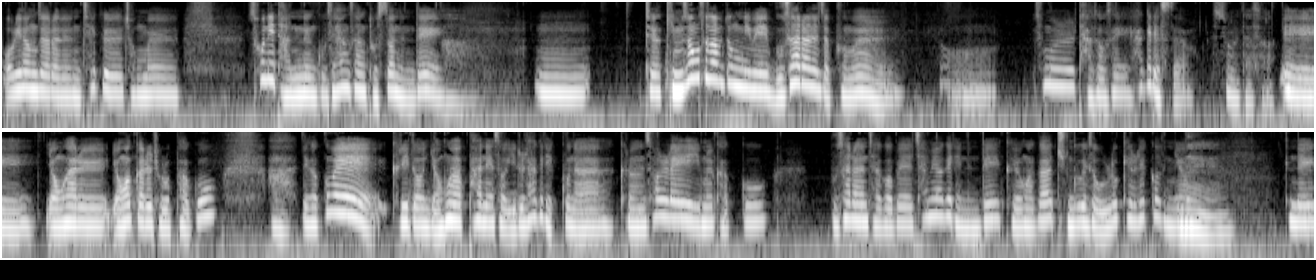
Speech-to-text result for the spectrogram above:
어린 왕자라는 책을 정말 손이 닿는 곳에 항상 뒀었는데, 아. 음, 제가 김성수 감독님의 무사라는 작품을, 어, 25세 하게 됐어요. 스물다섯. 네, 영화를, 영화과를 졸업하고, 아, 내가 꿈에 그리던 영화판에서 일을 하게 됐구나. 그런 설레임을 갖고, 무사라는 작업에 참여하게 됐는데, 그 영화가 중국에서 올로케를 했거든요. 네. 근데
